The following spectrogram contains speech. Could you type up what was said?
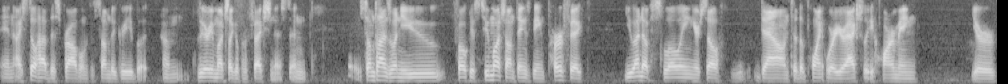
and I still have this problem to some degree, but I'm very much like a perfectionist. And sometimes when you focus too much on things being perfect, you end up slowing yourself down to the point where you're actually harming your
